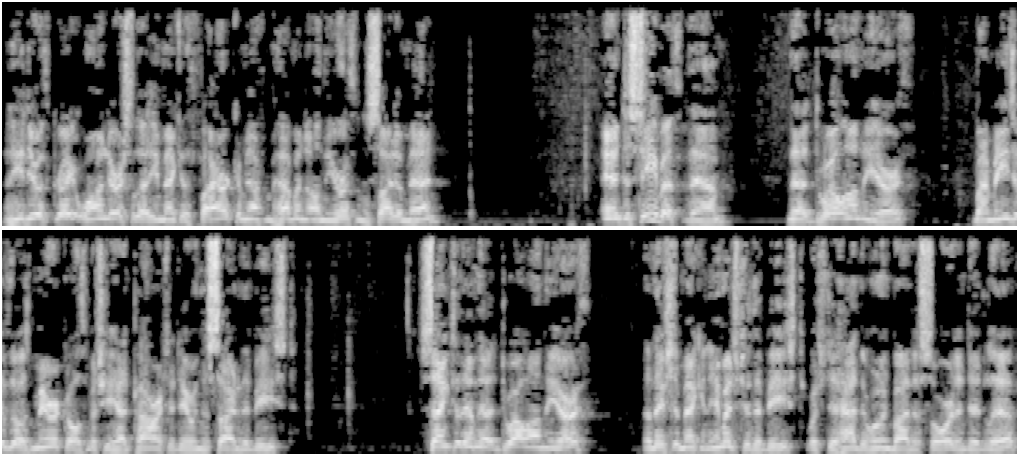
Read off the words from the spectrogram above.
And he doeth great wonders, so that he maketh fire come down from heaven on the earth in the sight of men, and deceiveth them that dwell on the earth by means of those miracles which he had power to do in the sight of the beast, saying to them that dwell on the earth that they should make an image to the beast, which did had the wound by the sword and did live.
